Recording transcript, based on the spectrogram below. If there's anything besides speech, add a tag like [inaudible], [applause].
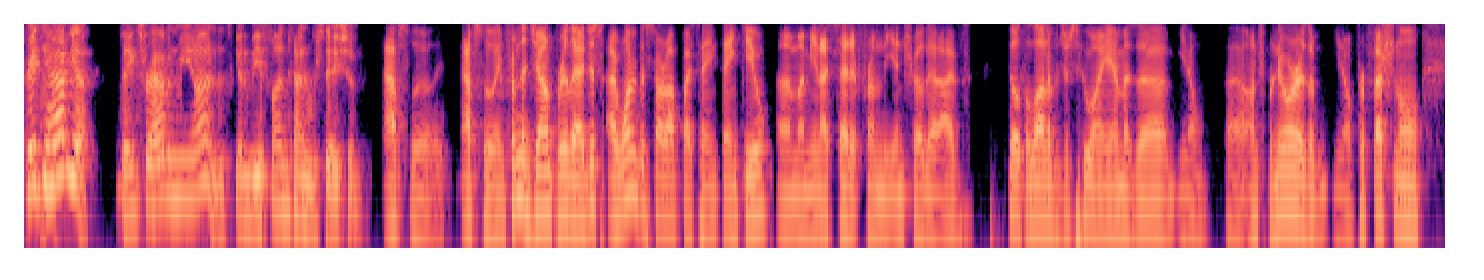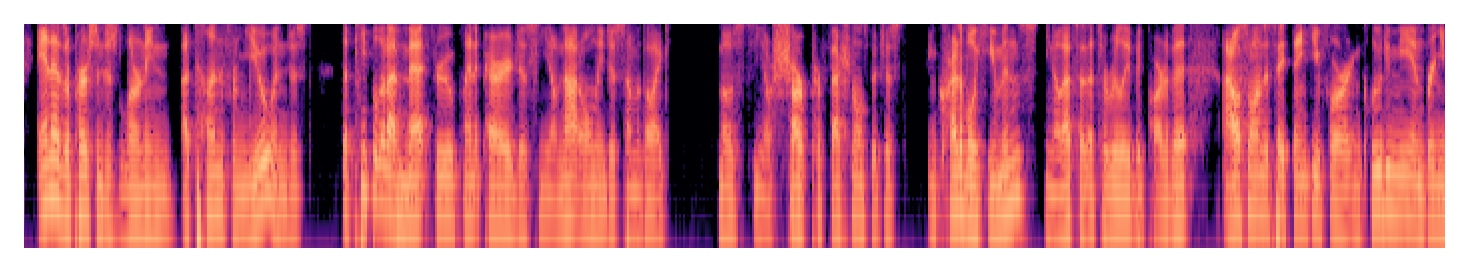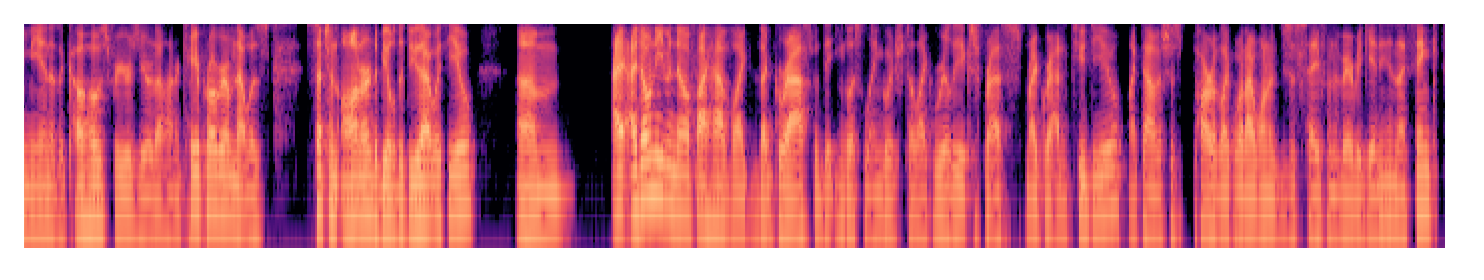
Great to have you. Thanks for having me on. It's going to be a fun conversation. Absolutely, absolutely. And from the jump, really, I just I wanted to start off by saying thank you. Um, I mean, I said it from the intro that I've built a lot of just who I am as a you know uh, entrepreneur, as a you know professional, and as a person, just learning a ton from you and just the people that I've met through Planet Perry are just, you know, not only just some of the like most, you know, sharp professionals, but just incredible humans. You know, that's a, that's a really big part of it. I also wanted to say thank you for including me and bringing me in as a co-host for your zero to 100K program. That was such an honor to be able to do that with you. Um, I, I don't even know if I have like the grasp of the English language to like really express my gratitude to you. Like that was just part of like what I wanted to just say from the very beginning. And I think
